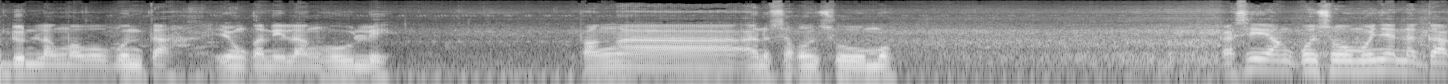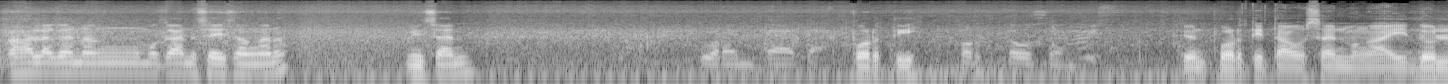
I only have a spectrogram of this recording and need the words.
doon lang mapupunta yung kanilang huli. Pang ah, ano sa konsumo. Kasi ang konsumo niya nagkakahalaga ng magkano sa isang ano? Minsan 40 ata. 40. 4,000. Yun 40,000 mga idol.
